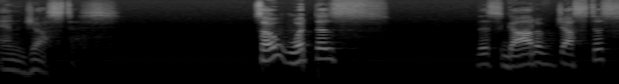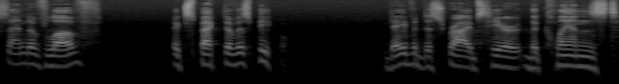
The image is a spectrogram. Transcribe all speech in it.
and justice. So, what does this God of justice and of love expect of his people? David describes here the cleansed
